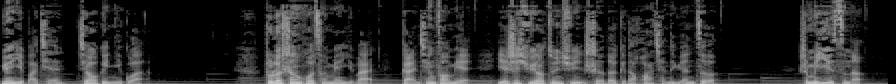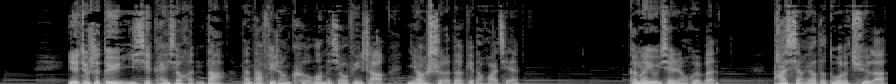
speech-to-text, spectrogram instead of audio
愿意把钱交给你管。除了生活层面以外，感情方面。也是需要遵循舍得给他花钱的原则，什么意思呢？也就是对于一些开销很大但他非常渴望的消费上，你要舍得给他花钱。可能有些人会问，他想要的多了去了，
